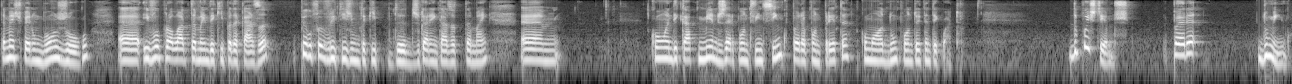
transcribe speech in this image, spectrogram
também espero um bom jogo uh, e vou para o lado também da equipa da casa, pelo favoritismo daqui de, de jogar em casa também, um, com um handicap menos 0.25 para Ponte Preta, com uma odd de 1.84. Depois temos, para domingo,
